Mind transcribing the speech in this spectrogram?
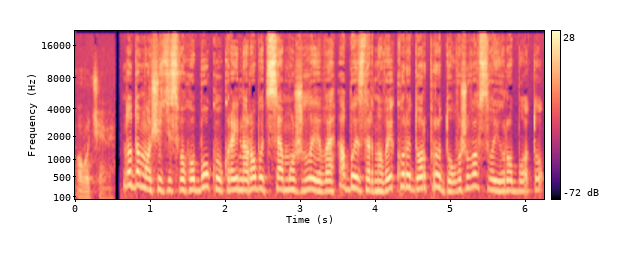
овочеві. Додамо, що зі свого боку Україна робить все можливе, аби зерновий коридор продовжував свою роботу.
